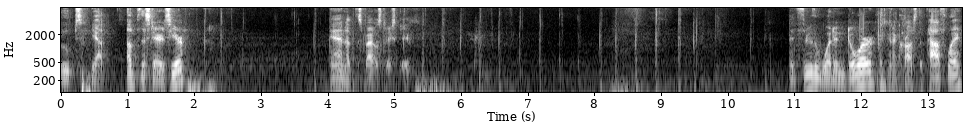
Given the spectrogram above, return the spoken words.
Oops, yeah, up the stairs here, and up the spiral staircase. Head through the wooden door and across the pathway.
